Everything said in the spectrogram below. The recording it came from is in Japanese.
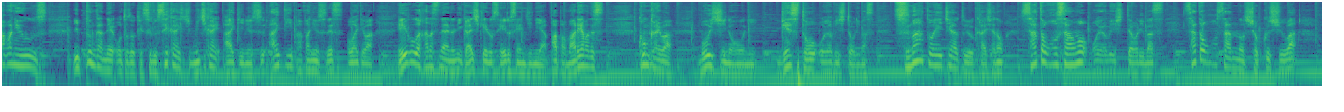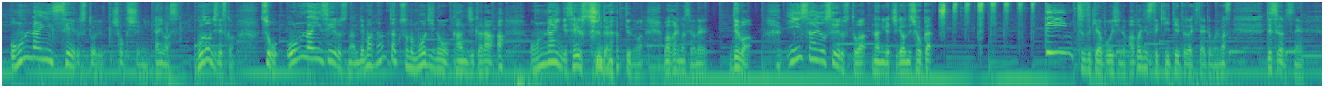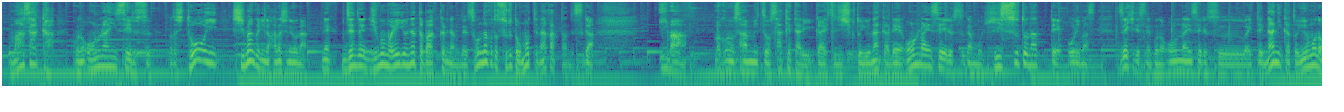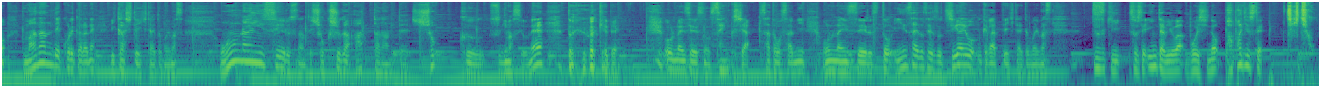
パパニュース。1分間でお届けする世界一短い IT ニュース IT パパニュースです。お相手は英語が話せないのに外資系のセールスエンジニアパパ丸山です。今回は Voicy の方にゲストをお呼びしております。 SmartHR という会社の佐藤さんをお呼びしております。佐藤さんの職種はオンラインセールスという職種になります。ご存知ですか？そうオンラインセールスなんでまあなんとなくその文字の感じからあオンラインでセールスするんだなっていうのは 分かりますよね。ではインサイドセールスとは何が違うんでしょうか？つつつつつつつてーん続きは Voicy のパパニュースで聞いていただきたいと思いますですがですねまさかこのオンラインセールス私遠い島国の話のようなね全然自分も営業になったばっかりなのでそんなことすると思ってなかったんですが今、まあ、この3密を避けたり外出自粛という中でオンラインセールスがもう必須となっております。ぜひですねこのオンラインセールスは一体何かというものを学んでこれからね生かしていきたいと思います。オンラインセールスなんて職種があったなんてショックすぎますよね。というわけでオンラインセールスの先駆者佐藤さんにオンラインセールスとインサイドセールスの違いを伺っていきたいと思います。続きそしてインタビューは Voicy のパパニュースでチキチコ。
